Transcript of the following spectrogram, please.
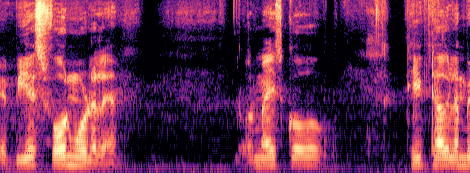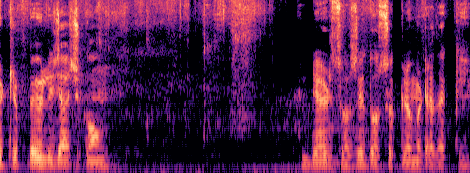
ये बी एस फोर मॉडल है। और मैं इसको ठीक ठाक लंबी ट्रिप पे भी ले जा चुका हूँ। डेढ़ सौ से दो सौ किलोमीटर तक की।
